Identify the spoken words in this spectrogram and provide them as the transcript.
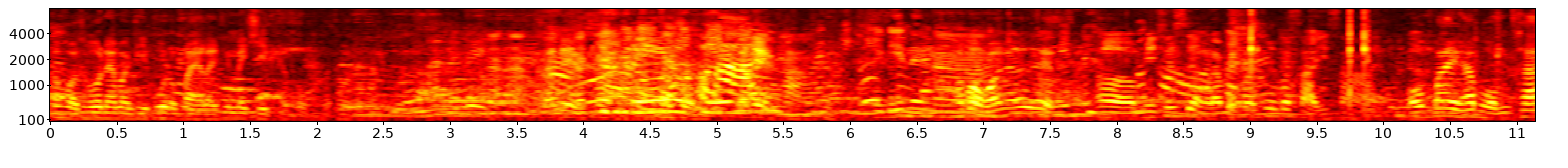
ต้องขอโทษนะบางทีพูดออกไปอะไรที่ไม่คิดครับผมขอโทษด้วยครับอีกนิดนึงนะเขาบอกว่าเออเออมีชื่อเสียงแล้วไม่ค่อยพูดภาษาอีสานโอ้ไม่ครับผมถ้า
